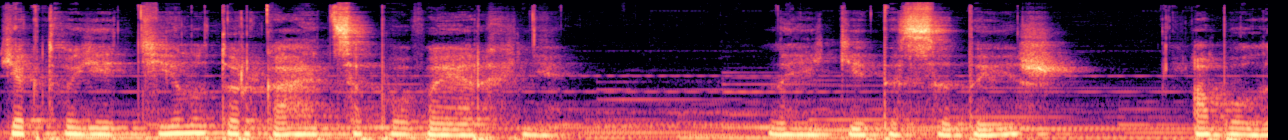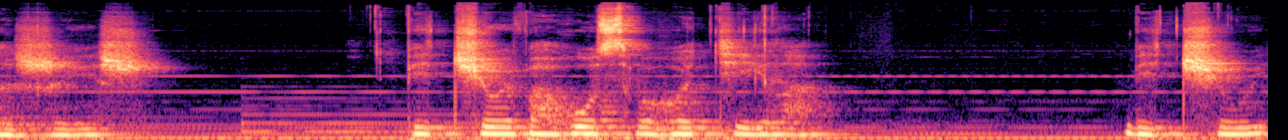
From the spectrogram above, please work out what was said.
як твоє тіло торкається поверхні, на якій ти сидиш або лежиш. Відчуй вагу свого тіла. Відчуй,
